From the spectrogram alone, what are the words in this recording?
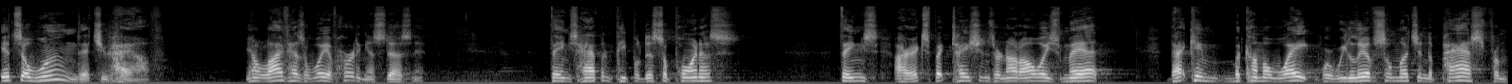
it's a wound that you have. You know, life has a way of hurting us, doesn't it? Things happen, people disappoint us. Things, our expectations are not always met that can become a weight where we live so much in the past from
